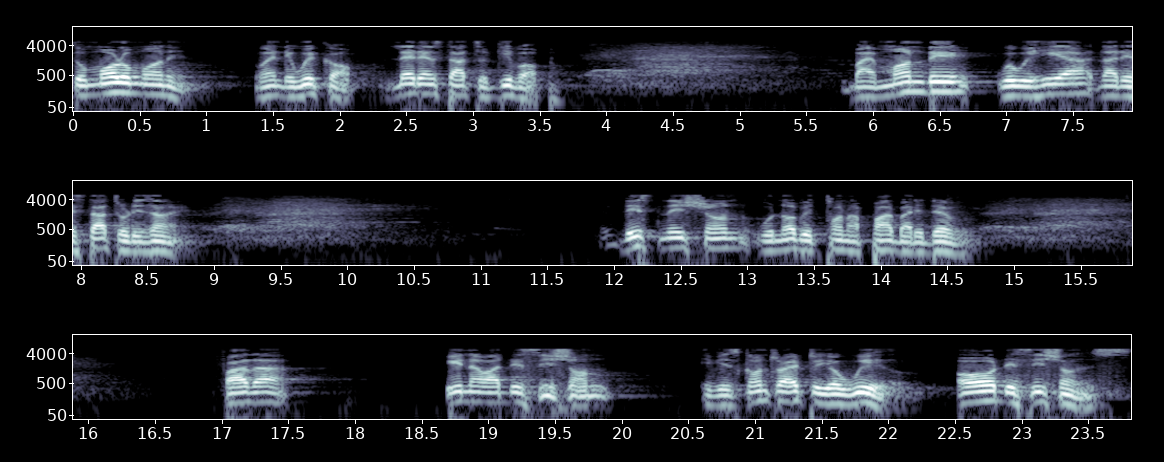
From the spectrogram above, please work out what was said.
tomorrow morning when they wake up, let them start to give up. By Monday, we will hear that they start to resign. This nation will not be torn apart by the devil. Father, in our decision, if it's contrary to your will, all decisions,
